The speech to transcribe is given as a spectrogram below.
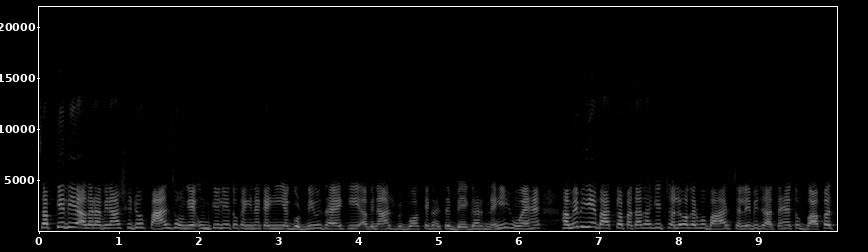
सबके लिए अगर अविनाश के जो फैंस होंगे, उनके लिए तो कहीं ना कहीं ये गुड न्यूज़ है कि अविनाश बिग बॉस के घर से बेघर नहीं हुए हैं। हमें भी ये बात का पता था कि चलो, अगर वो बाहर चले भी जाते हैं तो वापस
